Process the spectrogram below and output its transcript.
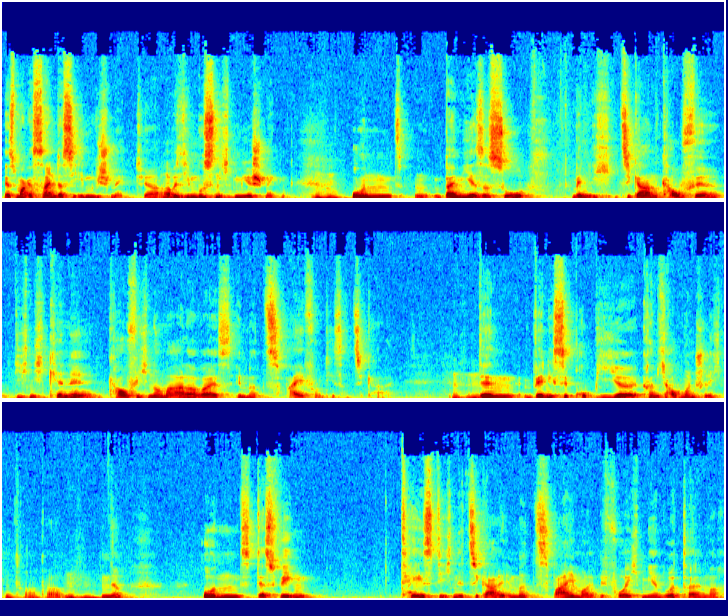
jetzt mag es sein, dass sie ihm geschmeckt. Ja? Aber die muss nicht mir schmecken. Und mm, bei mir ist es so, wenn ich Zigarren kaufe, die ich nicht kenne, kaufe ich normalerweise immer zwei von dieser Zigarre. Denn wenn ich sie probiere, kann ich auch mal einen schlechten Tag haben. Ne? Und deswegen taste ich eine Zigarre immer zweimal, bevor ich mir ein Urteil mache.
